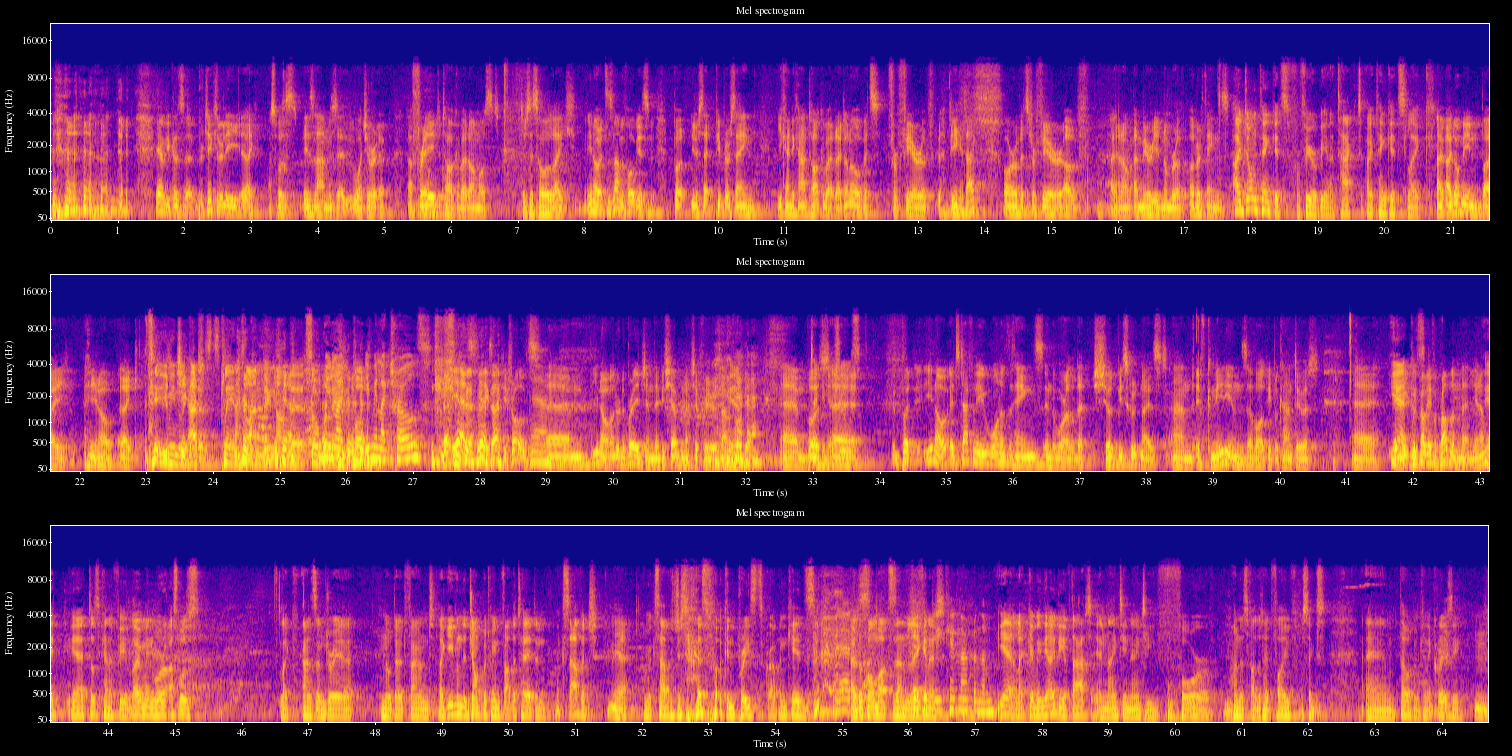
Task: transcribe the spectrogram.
Yeah, because uh, particularly, like I suppose Islam is uh, what you're uh, afraid to talk about. Almost there's this whole like you know it's Islamophobia, but you're sa- people are saying you kind of can't talk about it. I don't know if it's for fear of being attacked or if it's for fear of I don't know a myriad number of other things. I don't think it's for fear of being attacked. I think it's like I, I don't mean by you know like you mean like actually jihadists. planes landing on the You sober mean lane like pub? you mean like trolls? Uh, yes, yeah, exactly. Trolls, Yeah. um, you know, under the bridge, and they'd be shouting at you for your Islamophobia. Um, but, Taking your uh, shoes. But you know, it's definitely one of the things in the world that should be scrutinised. And if comedians of all people can't do it, uh, Yeah, we, we 'cause probably have a problem. Then you know, It, yeah, it does kind of feel. I mean, we're I suppose, like as Andrea no doubt found, like even the jump between Father Ted and McSavage. yeah, McSavage just has fucking priests grabbing kids Yeah, out of just phone boxes and legging it. kidnapping them. Yeah, like I mean, the idea of that in 1994, when Father Ted five or six? Um, that would have been kind of crazy. Hmm.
